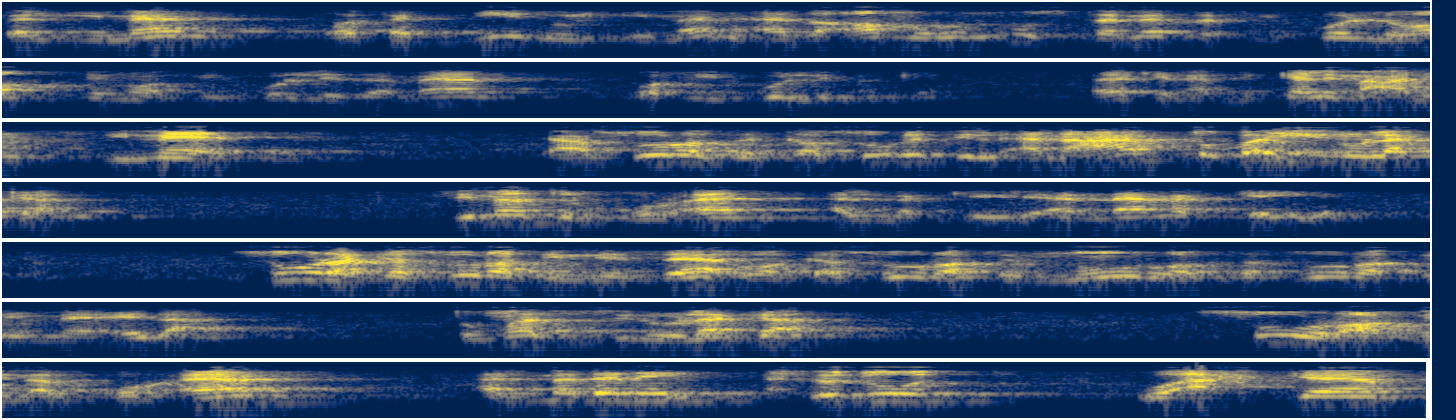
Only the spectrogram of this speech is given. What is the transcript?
فالإيمان وتجديد الإيمان هذا أمر مستمر في كل وقت وفي كل زمان وفي كل مكان. لكن إحنا بنتكلم عن السمات. يعني سورة كسورة الأنعام تبين لك سمات القرآن المكي لأنها مكية. سورة كسورة النساء وكسورة النور وكسورة المائدة تمثل لك صورة من القرآن المدني حدود وأحكام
